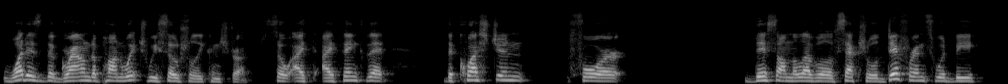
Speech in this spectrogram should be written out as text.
what is the ground upon which we socially construct? So i i think that the question for this on the level of sexual difference would be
